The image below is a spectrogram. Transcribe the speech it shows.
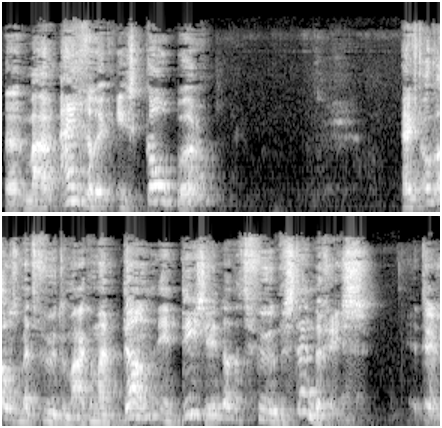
Uh, maar eigenlijk is koper. Heeft ook alles met vuur te maken, maar dan in die zin dat het vuur bestendig is. Het is,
